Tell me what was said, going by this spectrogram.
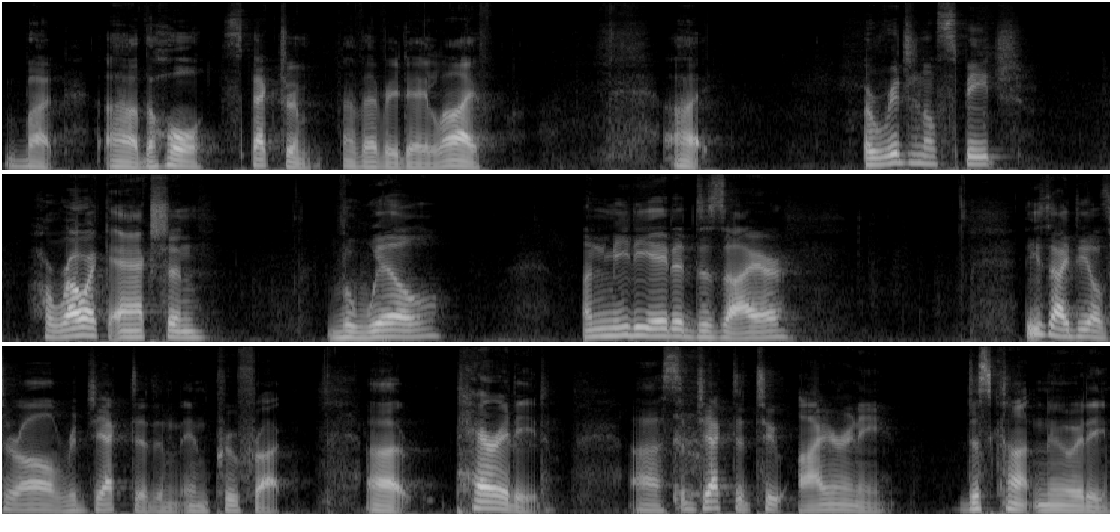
but uh, the whole spectrum of everyday life. Uh, original speech, heroic action, the will, unmediated desire, these ideals are all rejected in, in Prufrock uh, parodied, uh, subjected to irony, discontinuity.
